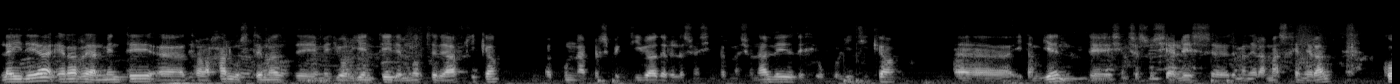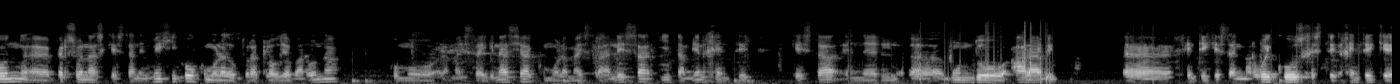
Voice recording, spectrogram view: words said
La idea era realmente eh, trabajar los temas de Medio Oriente y del norte de África con una perspectiva de relaciones internacionales, de geopolítica, eh, y también de ciencias sociales eh, de manera más general, con personas que están en México, como la doctora Claudia Barona, como la maestra Ignacia, como la maestra Alesa, y también gente que está en el mundo árabe, gente que está en Marruecos, gente que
